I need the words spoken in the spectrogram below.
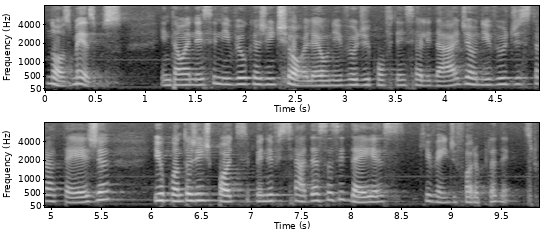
nós mesmos. Então, é nesse nível que a gente olha, é o nível de confidencialidade, é o nível de estratégia e o quanto a gente pode se beneficiar dessas ideias que vêm de fora para dentro.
